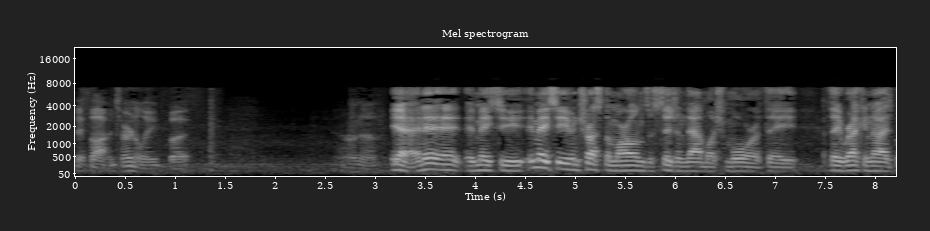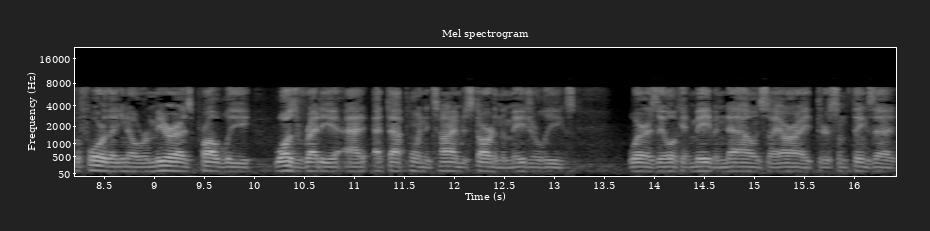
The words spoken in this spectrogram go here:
they thought internally, but I don't know. Yeah, and it, it makes you it makes you even trust the Marlins' decision that much more if they if they recognize before that you know Ramirez probably was ready at at that point in time to start in the major leagues Whereas they look at Maybin now and say, all right, there's some things that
